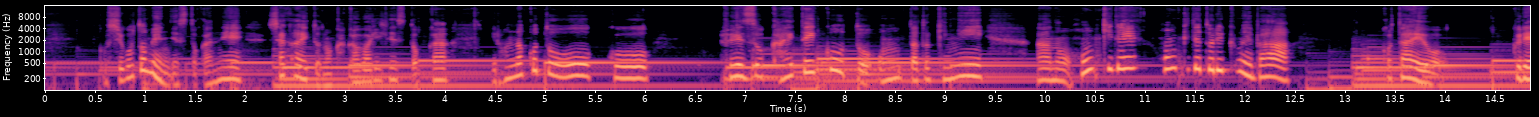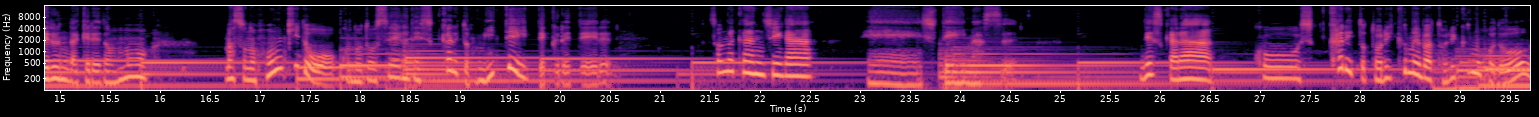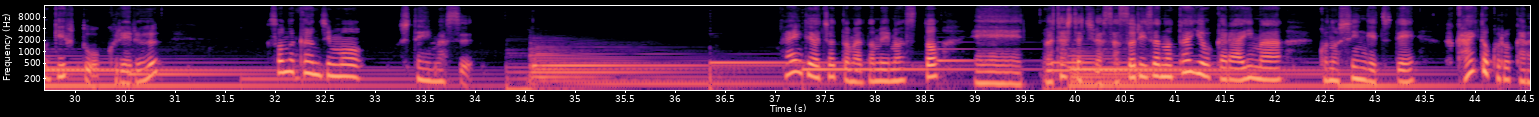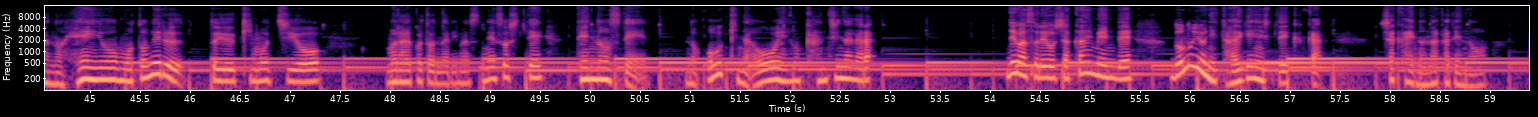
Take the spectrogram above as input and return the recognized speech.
仕事面ですとかね社会との関わりですとかいろんなことをこうフェーズを変えていこうと思った時にあの本気で本気で取り組めば答えをくれるんだけれども、まあ、その本気度をこの土星がねしっかりと見ていってくれているそんな感じが、えー、しています。ですからこうしっかりと取り組めば取り組むほどギフトをくれるそんな感じもしています。はい、ではちょっとまとめますと、えー、私たちはさそり座の太陽から今この新月で深いところからの変容を求めるという気持ちをもらうことになりますね。そして天王星の大きな応援を感じながら。ではそれを社会面でどのように体現していくか。社会の中での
